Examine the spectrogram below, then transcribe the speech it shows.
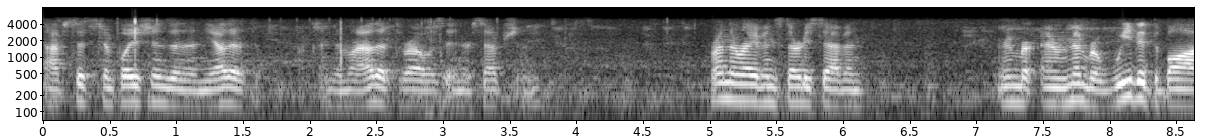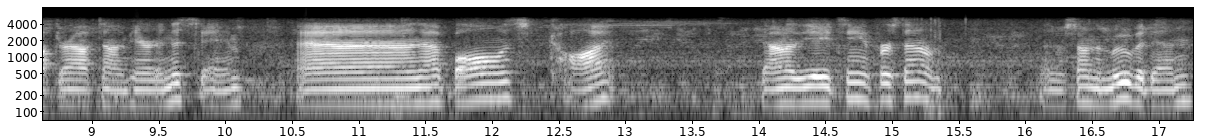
I have six completions, and then the other, and then my other throw was an interception. Run the Ravens 37. Remember, and remember, we did the ball after halftime here in this game, and that ball is caught down to the 18, first down. As we're starting to move it in.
